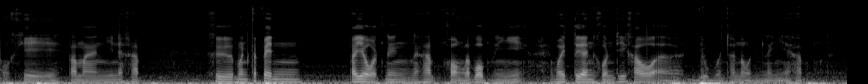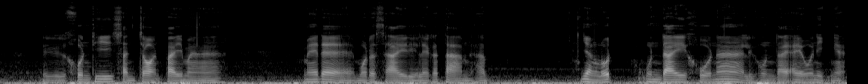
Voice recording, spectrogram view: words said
โอเค ประมาณนี้นะครับ คือมันก็เป็นประโยชน์หนึ่งนะครับของระบบนี้ ไว้เตือนคนที่เขาเอออยู่บนถนนอะไรเงี้ยครับ หรือคนที่สัญจรไปมาแม้แต่มอเตอร์ไซค์หรืออะไรก็ตามนะครับ อย่างรถ Hyundai Kona หรือ Hyundai Ioniq เนี่ย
